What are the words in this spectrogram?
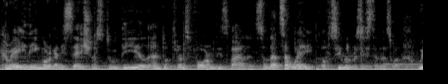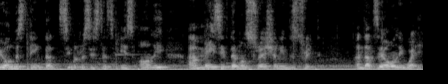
creating organizations to deal and to transform this violence. So that's a way of civil resistance as well. We always think that civil resistance is only a massive demonstration in the street, and that's the only way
